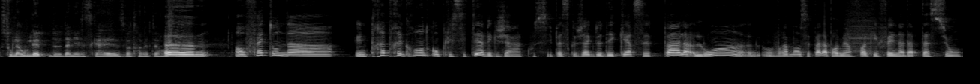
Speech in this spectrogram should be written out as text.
sous la houlette de Daniel Scaez, votre metteur en scène? Euh, En fait, on a une très très grande complicité avec Jacques aussi, parce que Jacques de Decker, c'est pas la, loin, vraiment, c'est pas la première fois qu'il fait une adaptation.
